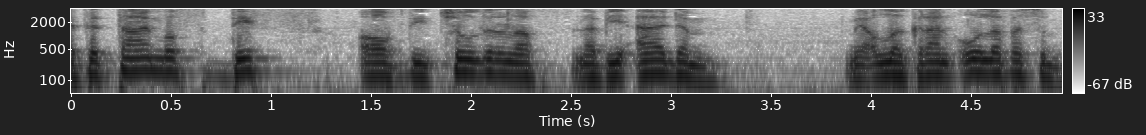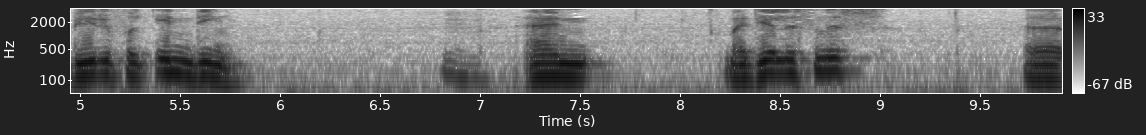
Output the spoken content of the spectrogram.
at the time of death of the children of Nabi Adam may Allah grant all of us a beautiful ending and my dear listeners uh,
